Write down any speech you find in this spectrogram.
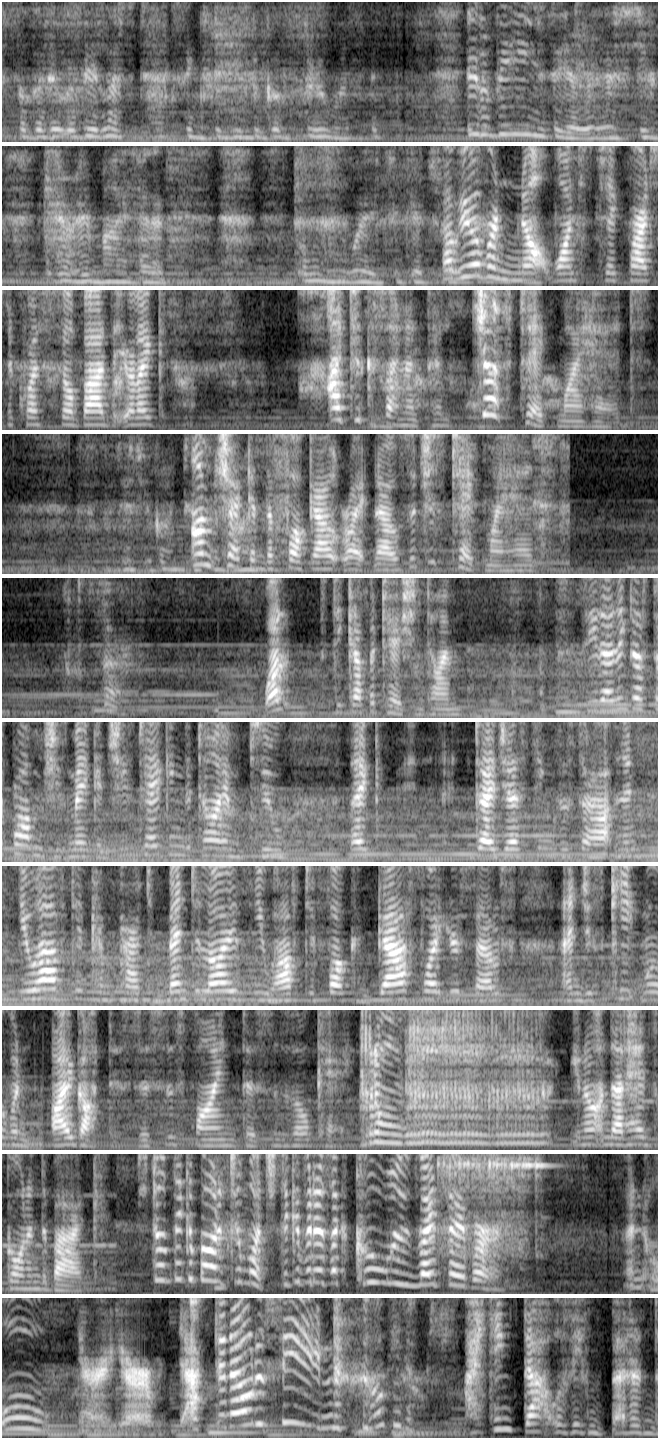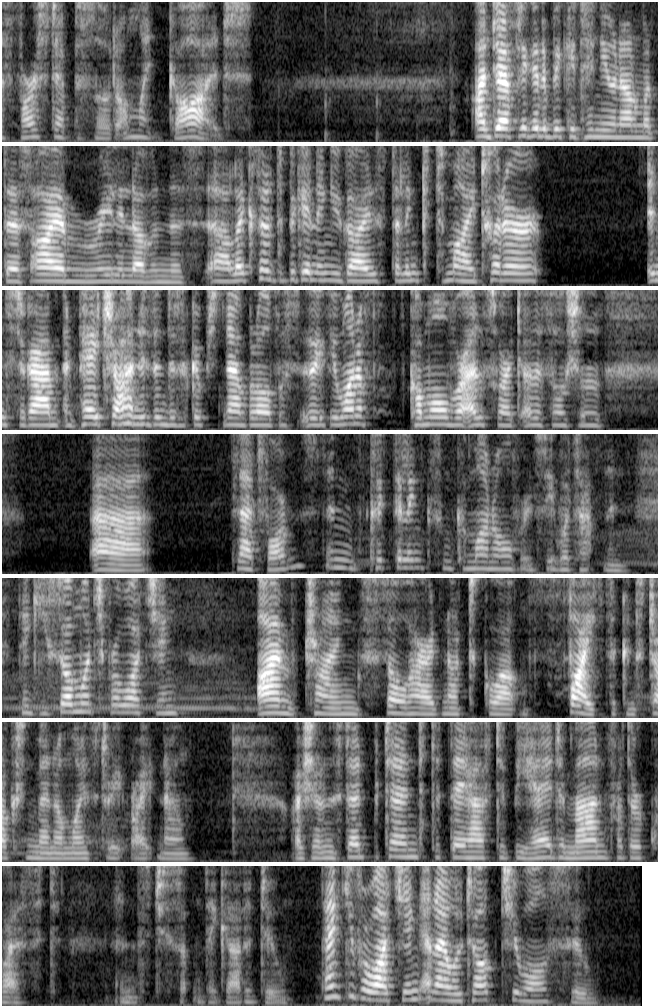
so that it would be less taxing for you to go through with it. It'll be easier if you carry my head. Have you ever not wanted to take part in a quest so bad that you're like, I took a cyanide pill. Just take my head. If you're going to I'm checking the fuck out right now, so just take my head. Sir. Well, it's decapitation time. See, I think that's the problem she's making. She's taking the time to, like, digest things as they're happening. You have to compartmentalize, you have to fucking gaslight yourself, and just keep moving. I got this. This is fine. This is okay. You know, and that head's going in the bag. Just don't think about it too much. Think of it as like a cool lightsaber. And ooh, you're, you're acting out a scene. Okie dokie. I think that was even better than the first episode. Oh my god. I'm definitely going to be continuing on with this. I am really loving this. Uh, like I said at the beginning, you guys, the link to my Twitter, Instagram, and Patreon is in the description down below. So if you want to come over elsewhere to other social uh, platforms, then click the links and come on over and see what's happening. Thank you so much for watching. I'm trying so hard not to go out and fight the construction men on my street right now. I shall instead pretend that they have to behead a man for their quest, and it's just something they gotta do. Thank you for watching, and I will talk to you all soon.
